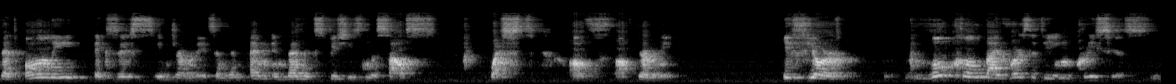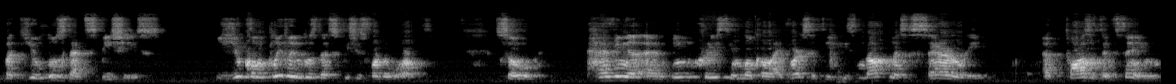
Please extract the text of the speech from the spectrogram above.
that only exists in Germany. It's an endemic species in the southwest of, of Germany. If your local diversity increases, but you lose that species, you completely lose that species for the world. So having a, an increase in local diversity is not necessarily a positive thing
